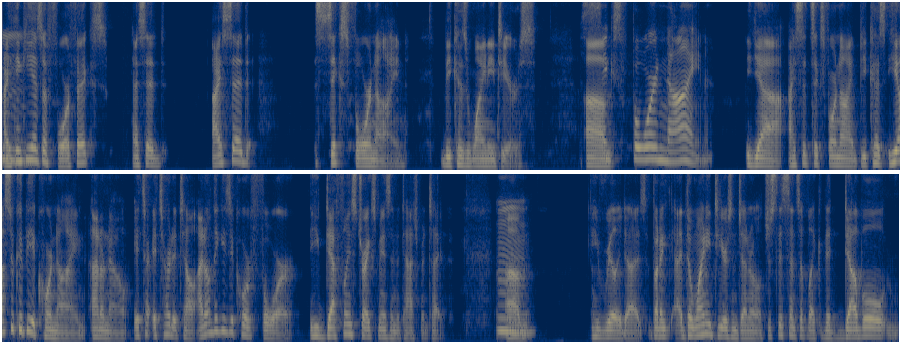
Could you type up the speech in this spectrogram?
I think he Mm, has a four fix. I said, I said six four nine because whiny tears. um, six four nine Yeah, I said six four nine because he also could be a core nine. I don't know. It's it's hard to tell. I don't think he's a core four. He definitely strikes me as an attachment type. Mm, Um, he really does. But I, I, the whiny tears in general, just this sense of like the double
